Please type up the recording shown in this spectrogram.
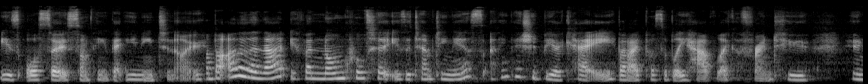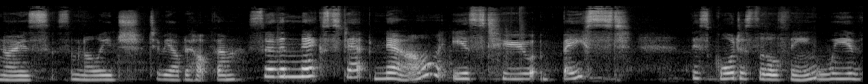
is also something that you need to know. But other than that, if a non-quilter is attempting this, I think they should be okay, but I'd possibly have like a friend who who knows some knowledge to be able to help them. So the next step now is to baste this gorgeous little thing with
